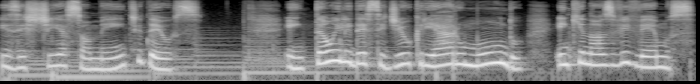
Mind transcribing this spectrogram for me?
existia somente Deus. Então ele decidiu criar o mundo em que nós vivemos,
